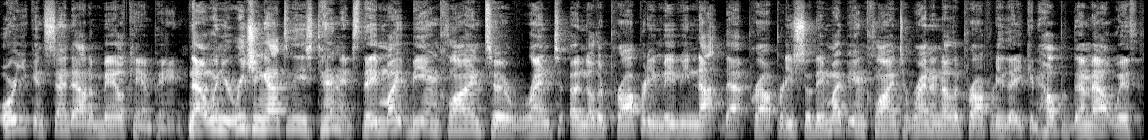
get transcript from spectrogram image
or you can send out a mail campaign. Now, when you're reaching out to these tenants, they might be inclined to rent another property, maybe not that property, so they might be inclined to rent another property that you can help them out with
